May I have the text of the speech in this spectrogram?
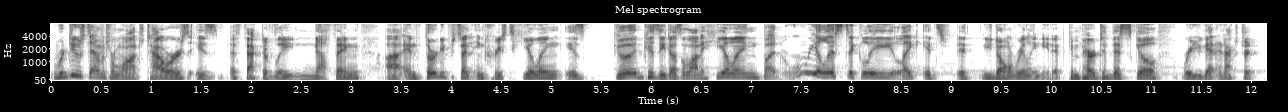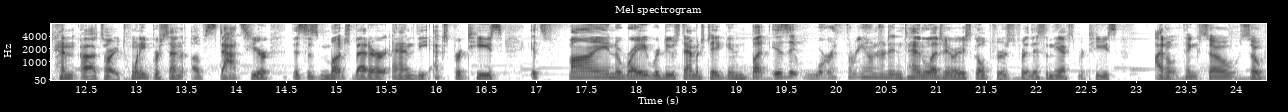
Reduced damage from watchtowers is effectively nothing uh, and 30 percent increased healing is good because he does a lot of healing but realistically like it's it you don't really need it. Compared to this skill where you get an extra 10 uh sorry 20 percent of stats here this is much better and the expertise it's fine right? Reduced damage taken but is it worth 310 legendary sculptures for this and the expertise? I don't think so. So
